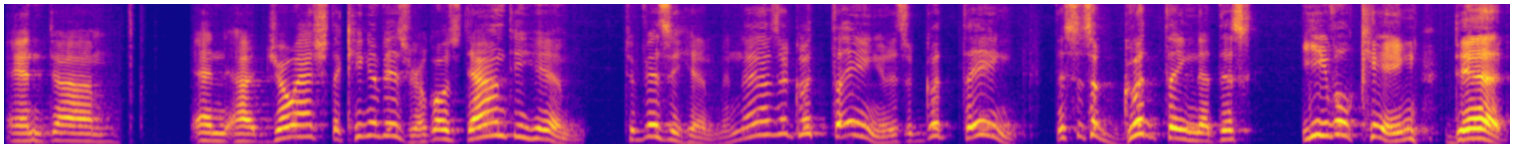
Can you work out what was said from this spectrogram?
And, um, and uh, Joash, the king of Israel, goes down to him to visit him. And that's a good thing. It is a good thing. This is a good thing that this evil king did.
